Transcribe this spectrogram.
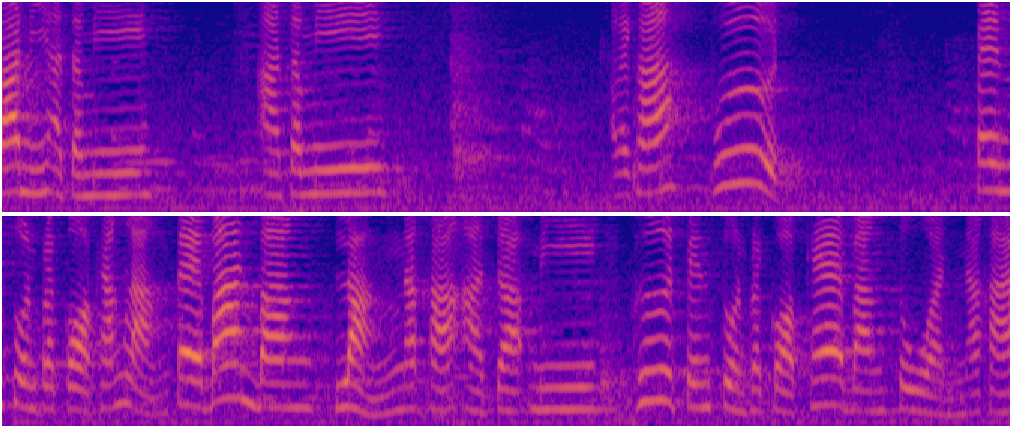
บ้านนี้อาจจะมีอาจจะมีอะไรคะ พืช เป็นส่วนประกอบทั้งหลัง แต่บ้านบางหลังนะคะ อาจจะมีพืชเป็นส่วนประกอบแค่บางส่วนนะคะ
